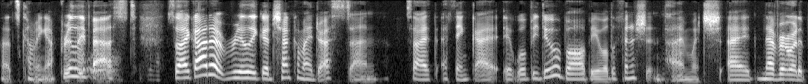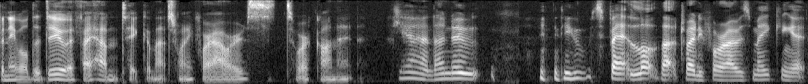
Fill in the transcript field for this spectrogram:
That's coming up really cool. fast. So I got a really good chunk of my dress done. So I, I think I, it will be doable. I'll be able to finish it in time, which I never would have been able to do if I hadn't taken that 24 hours to work on it. Yeah, and I know you spent a lot of that 24 hours making it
